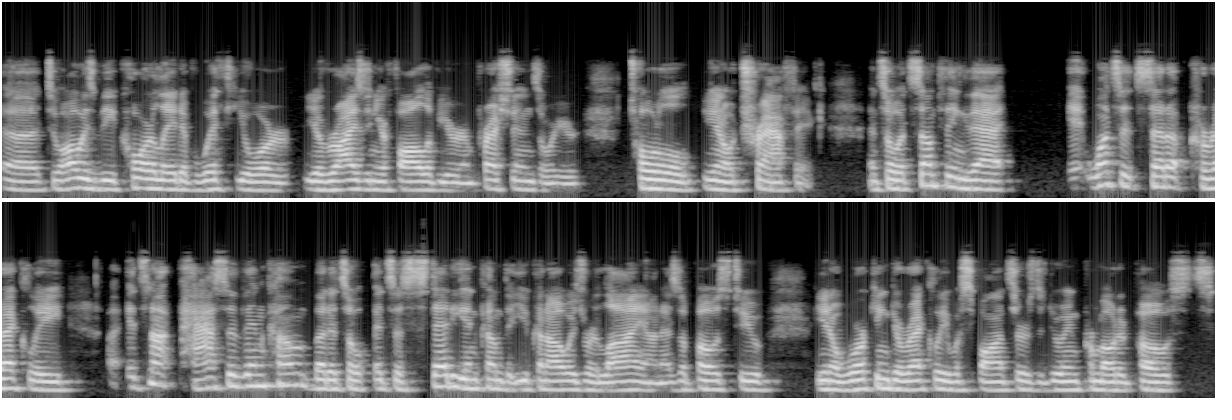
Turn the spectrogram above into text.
uh, to always be correlative with your your rise and your fall of your impressions or your total you know traffic. And so it's something that it, once it's set up correctly, it's not passive income, but it's a it's a steady income that you can always rely on, as opposed to you know working directly with sponsors, doing promoted posts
